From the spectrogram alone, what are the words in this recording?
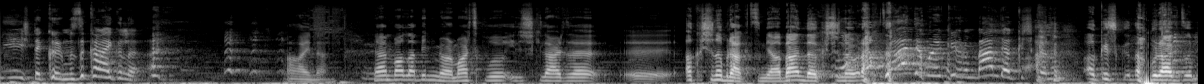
niye işte kırmızı kaygılı Aynen. Yani vallahi bilmiyorum artık bu ilişkilerde e, akışına bıraktım ya. Ben de akışına bıraktım. ben de bırakıyorum ben de akışkanım akışına bıraktım.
